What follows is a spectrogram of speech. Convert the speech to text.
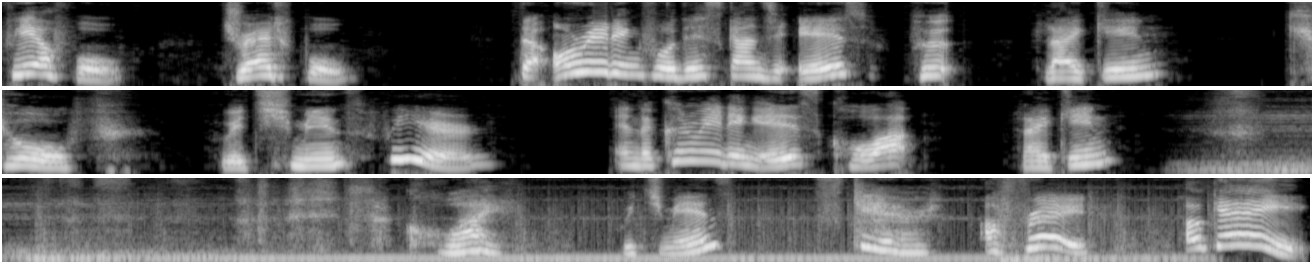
fearful, dreadful. The on reading for this kanji is fu, like in 恐怖, which means fear. And the Kun reading is kōa, like in kowai, which means scared, afraid. Okay,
